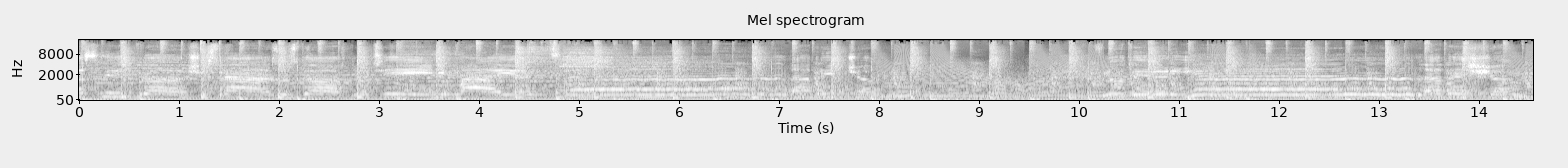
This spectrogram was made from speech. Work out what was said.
Если проще сразу сдохнуть и не а маяться Обречен Внутрь я обращен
